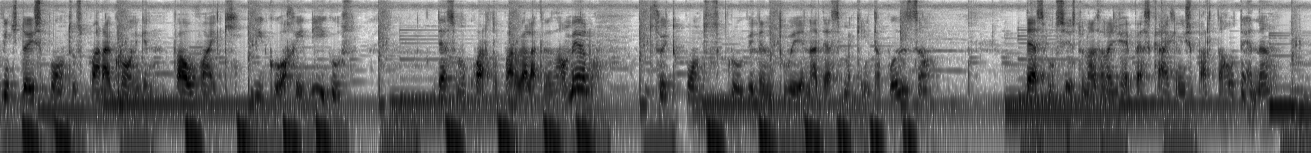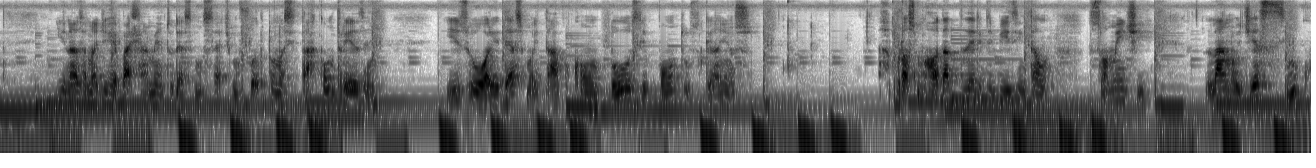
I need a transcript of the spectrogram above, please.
22 pontos para Groningen, Valwijk e Gorrid Eagles. 14 para o Elacres Almelo. 18 pontos para o Willem na 15 posição. 16 na zona de repescagem o Sparta Rotterdam. E na zona de rebaixamento, o 17 Fortuna Citar com 13. Zwolle 18 com 12 pontos ganhos. A próxima rodada da Eredivisie, então, somente lá no dia 5,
